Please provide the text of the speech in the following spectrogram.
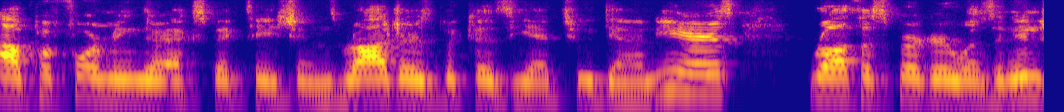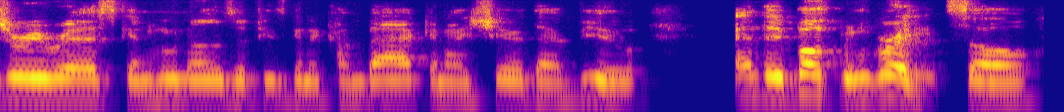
outperforming their expectations. Rodgers because he had two down years. Roethlisberger was an injury risk, and who knows if he's going to come back. And I shared that view, and they've both been great. So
